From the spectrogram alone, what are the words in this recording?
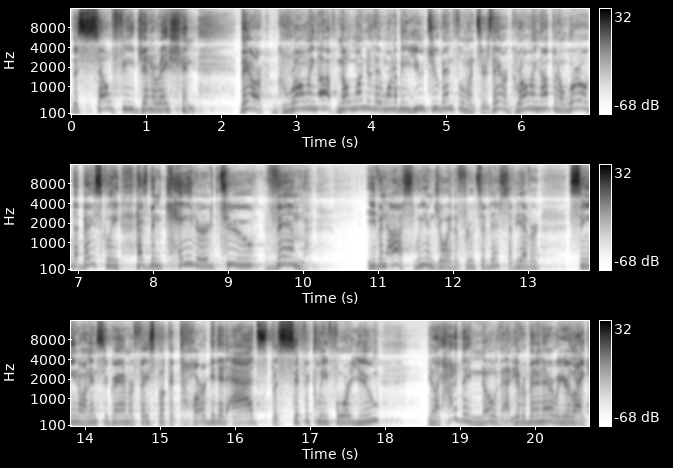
the selfie generation. They are growing up. No wonder they want to be YouTube influencers. They are growing up in a world that basically has been catered to them. Even us, we enjoy the fruits of this. Have you ever seen on Instagram or Facebook a targeted ad specifically for you. You're like, how did they know that? You ever been in there where you're like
